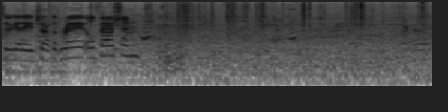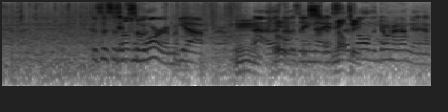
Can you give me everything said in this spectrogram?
So we got a chocolate ray old fashioned. Because this is It's also warm. Yeah, Mm. Yeah, Oh, that is a nice- melty. That's all the donut I'm gonna have.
